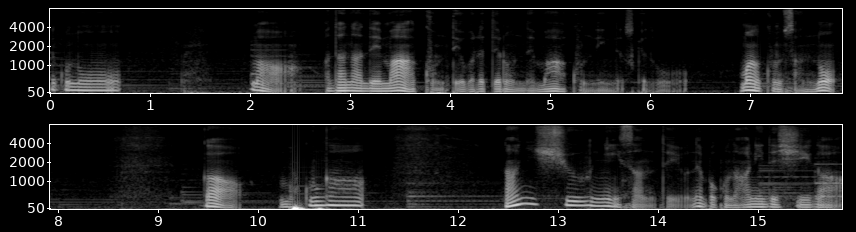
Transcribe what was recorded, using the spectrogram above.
で、この、まあ、あだ名でマー君って呼ばれてるんで、マー君でいいんですけど、マー君さんの、が、僕が南州兄さんっていうね、僕の兄弟子が、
